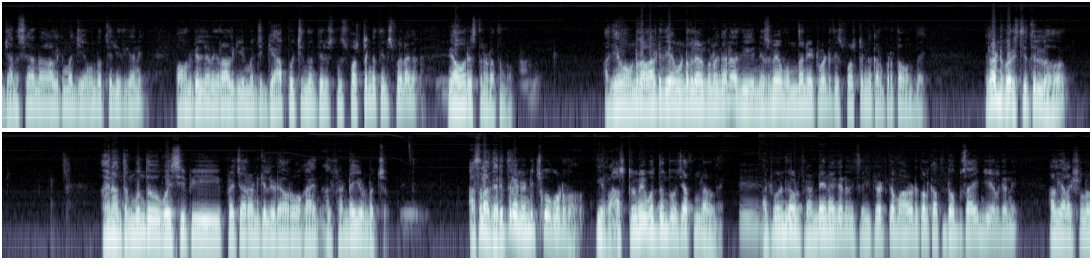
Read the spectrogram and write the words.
జనసేన వాళ్ళకి మధ్య ఏముందో తెలియదు కానీ పవన్ కళ్యాణ్ గారు వాళ్ళకి ఈ మధ్య గ్యాప్ వచ్చిందని తెలుస్తుంది. స్పష్టంగా తెలిసిపోయేలాగా వ్యవహరిస్తున్నాడు అతను. అదేమో ఉండదు అలాంటిది ఏమి ఉండదులే అనుకున్నాం కానీ అది నిజమే ఉందనేటువంటిది స్పష్టంగా కనపడతా ఉంది. ఇలాంటి పరిస్థితుల్లో ఆయన అంతకుముందు వైసీపీ ప్రచారానికి వెళ్ళాడు ఎవరో ఒక ఆయన వాళ్ళ ఫ్రెండ్ అయ్యి ఉండొచ్చు. అసలు ఆ దరిద్రాన్ని అండించుకోకూడదు ఈ రాష్ట్రమే వద్దని తోచేస్తుంది వాళ్ళని Hmm. అటువంటిది ఆవిడ ఫ్రెండ్ అయినా కానీ సీక్రెట్గా మాట్లాడుకోవాలి కాస్త డబ్బు సాయం చేయాలి కానీ వాళ్ళకి ఎలక్షన్లో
